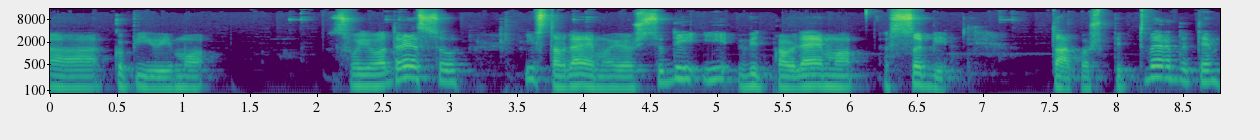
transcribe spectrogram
е, копіюємо свою адресу і вставляємо її аж сюди і відправляємо собі. Також підтвердити.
